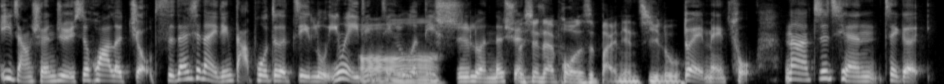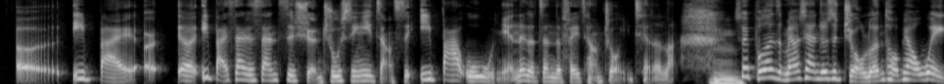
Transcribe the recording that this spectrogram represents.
议长选举是花了九次，但现在已经打破这个记录，因为已经进入了第十轮的选举。现在破的是百年记录。对，没错。那之前这个。呃，一百二呃一百三十三次选出新议长是一八五五年，那个真的非常久以前了啦。嗯，所以不论怎么样，现在就是九轮投票未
